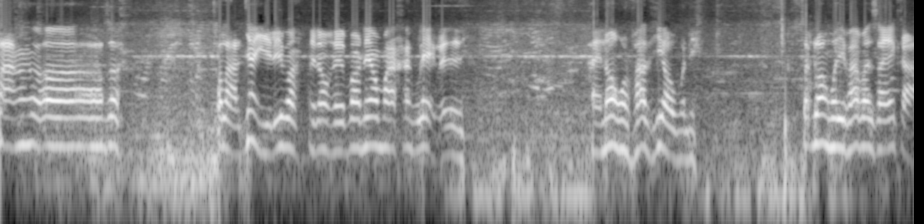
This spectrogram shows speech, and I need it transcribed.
หลังๆเอ่อตลาดใหญ่ดีป่ะไม่ต้องเคยว่าเนี่ยมาครั้งแรกเลยให้ให้น้องมันพาเที่ยวมานี่สักน้องพอดีพาไปไซกะ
